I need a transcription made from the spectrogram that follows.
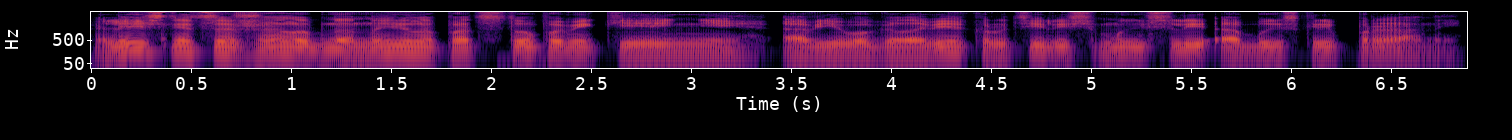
Лестница жалобно ныла под стопами Кенни, а в его голове крутились мысли об искре праны,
